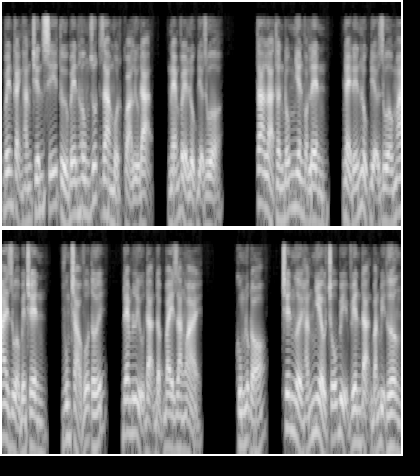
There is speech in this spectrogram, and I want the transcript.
Bên cạnh hắn chiến sĩ từ bên hông rút ra một quả lựu đạn, ném về lục địa rùa. Ta là thần bỗng nhiên vọt lên, nhảy đến lục địa rùa mai rùa bên trên, vung chảo vỗ tới, đem lựu đạn đập bay ra ngoài. Cùng lúc đó, trên người hắn nhiều chỗ bị viên đạn bắn bị thương.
